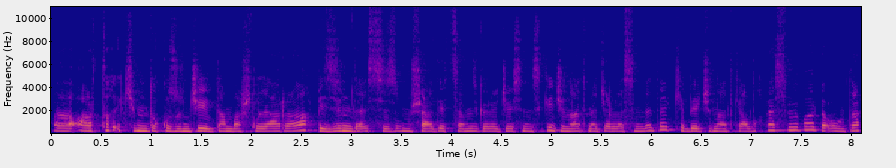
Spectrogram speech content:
artıq 2009-cu ildən başlayaraq bizim də siz müşahidə etsəniz görəcəksiniz ki, Cinayət Məcəlləsində də kiber cinayətkarlıq fəsli var və orada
